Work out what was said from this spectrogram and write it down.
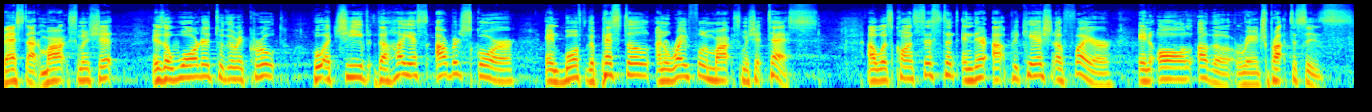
Best at Marksmanship is awarded to the recruit who achieved the highest average score in both the pistol and rifle marksmanship tests and was consistent in their application of fire in all other range practices.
